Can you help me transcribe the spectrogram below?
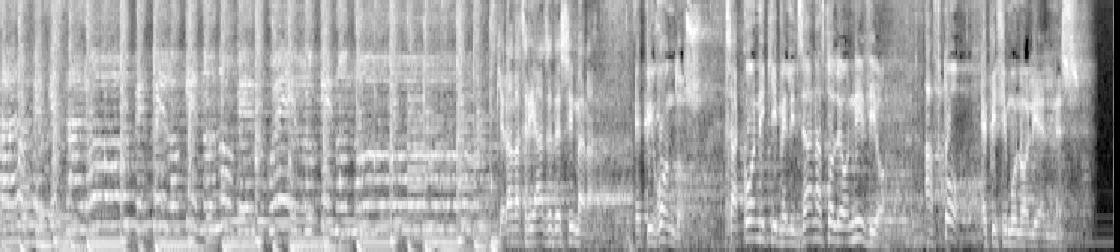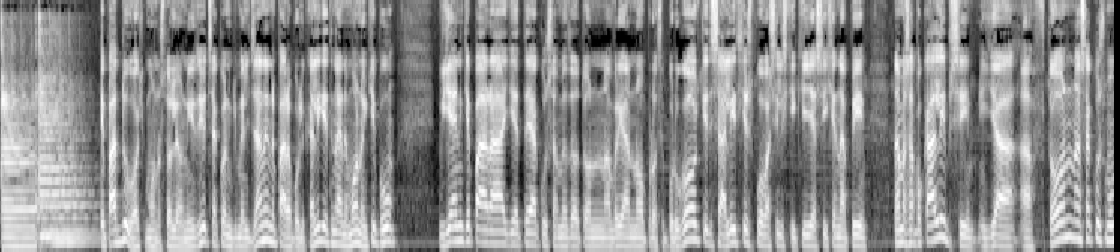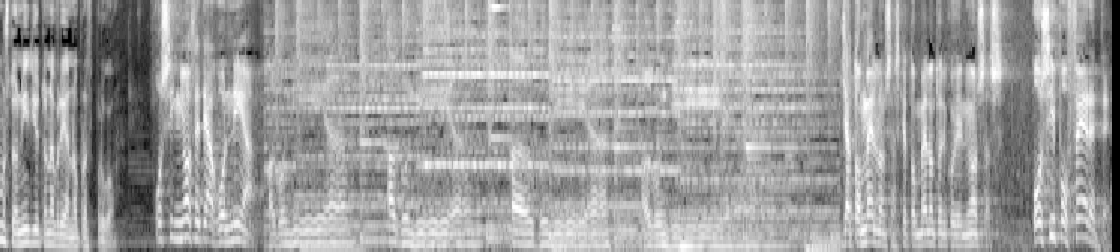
Sarò perché sarò per quello che non ho, per quello che non ho. Και η Ελλάδα χρειάζεται σήμερα επιγόντως τσακώνικη μελιτζάνα στο Λεωνίδιο. Αυτό επιθυμούν όλοι οι Έλληνες. Και παντού, όχι μόνο στο Λεωνίδιο, η Τσακώνικη Μελιτζάνα είναι πάρα πολύ καλή γιατί να είναι μόνο εκεί που βγαίνει και παράγεται. Ακούσαμε εδώ τον αυριανό πρωθυπουργό και τις αλήθειες που ο Βασίλης Κικίλιας είχε να πει να μας αποκαλύψει για αυτόν. Α ακούσουμε όμως τον ίδιο τον αυριανό πρωθυπουργό. Όσοι νιώθετε αγωνία Αγωνία, αγωνία, αγωνία, αγωνία. για το μέλλον σας και το μέλλον των οικογενειών σας. Όσοι υποφέρετε.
